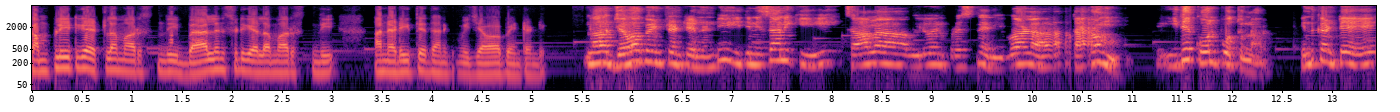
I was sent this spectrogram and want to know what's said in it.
కంప్లీట్గా ఎట్లా మారుస్తుంది బ్యాలెన్స్డ్గా ఎలా మారుస్తుంది అని అడిగితే దానికి మీ జవాబు ఏంటండి? నా జవాబు ఏంటంటేనండి ఇది నిజానికి చాలా విలువైన ప్రశ్న. ఇది ఇవాళ తరం ఇదే కోల్పోతున్నారు. ఎందుకంటే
